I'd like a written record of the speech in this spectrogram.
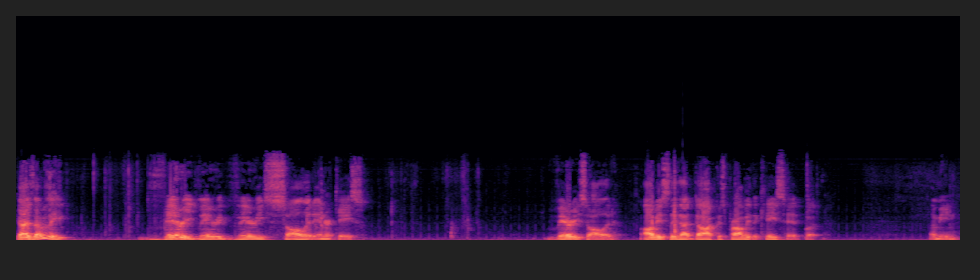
Guys, that was a very, very, very solid intercase very solid. Obviously, that Dach is probably the case hit, but I mean,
